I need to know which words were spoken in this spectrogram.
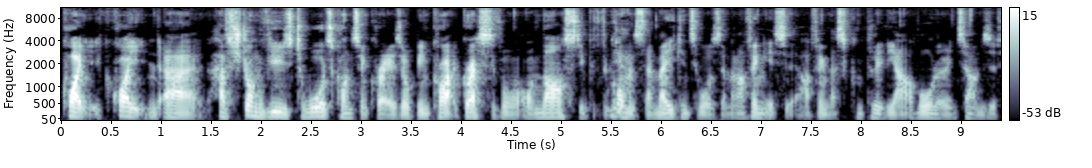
quite quite uh, have strong views towards content creators or being quite aggressive or, or nasty with the comments yeah. they're making towards them and i think it's i think that's completely out of order in terms of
